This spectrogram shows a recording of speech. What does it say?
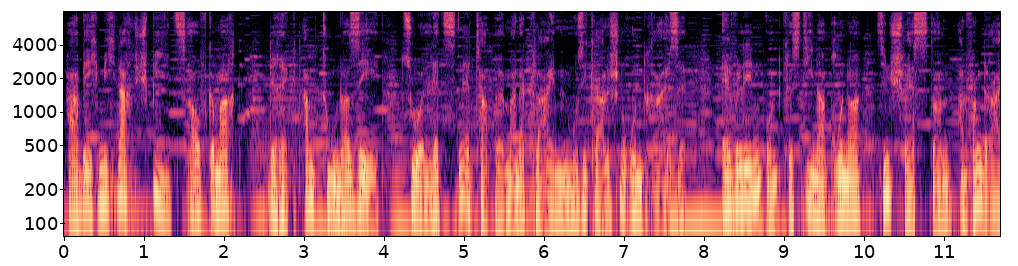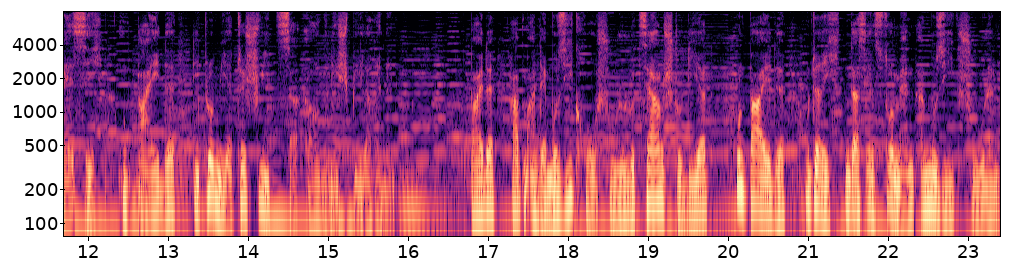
habe ich mich nach Spiez aufgemacht, direkt am Thuner See, zur letzten Etappe meiner kleinen musikalischen Rundreise. Evelyn und Christina Brunner sind Schwestern, Anfang 30 und beide diplomierte Schweizer Örgeli-Spielerinnen. Beide haben an der Musikhochschule Luzern studiert und beide unterrichten das Instrument an Musikschulen.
